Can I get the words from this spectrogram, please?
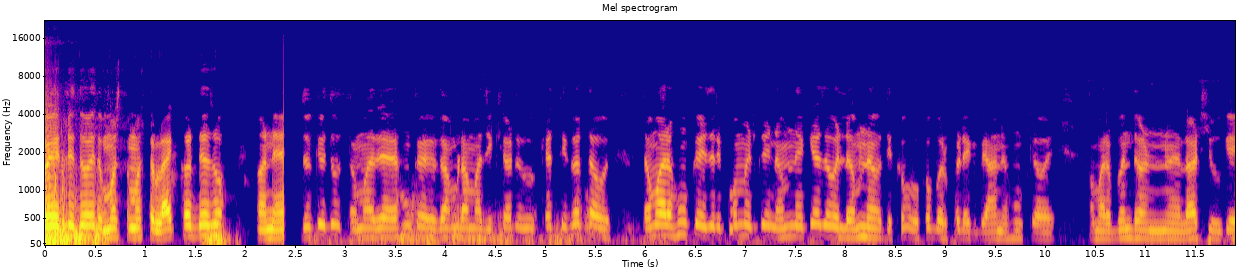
લીધું હોય તો મસ્ત મસ્ત લાઈક કરી દેજો અને કીધું કીધું તમારે શું કહે ગામડામાં જે ખેતી કરતા હોય, તમારે શું કહે જરી કોમેન્ટ કરીને અમને કહેજો, એટલે અમને ખબર ખબર પડે કે ભાઈ આને શું કહેવાય. અમારે બંધણ લાઠિયું કહે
